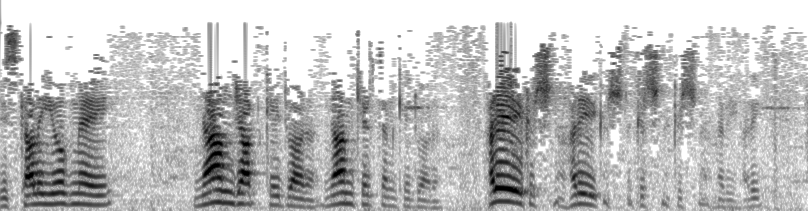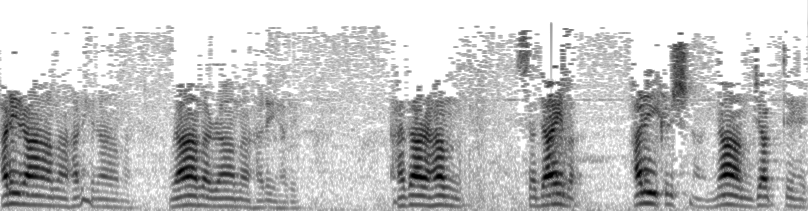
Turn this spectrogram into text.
इस काल युग में नाम जाप के द्वारा, नाम कीर्तन के द्वारा। हरे कृष्ण हरे कृष्ण कृष्ण कृष्ण, हरे हरे। हरे राम हरे राम राम राम, हरे हरे। अगर हम सदैव हरे कृष्ण नाम जपते हैं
